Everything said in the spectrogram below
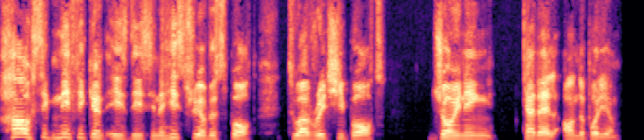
How significant is this in the history of the sport to have Richie Porte joining Cadel on the podium?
